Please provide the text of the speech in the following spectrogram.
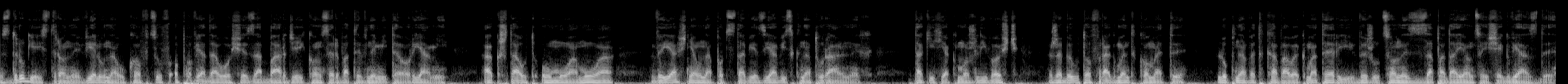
Z drugiej strony wielu naukowców opowiadało się za bardziej konserwatywnymi teoriami, a kształt Oumuamua wyjaśniał na podstawie zjawisk naturalnych, takich jak możliwość, że był to fragment komety lub nawet kawałek materii wyrzucony z zapadającej się gwiazdy.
